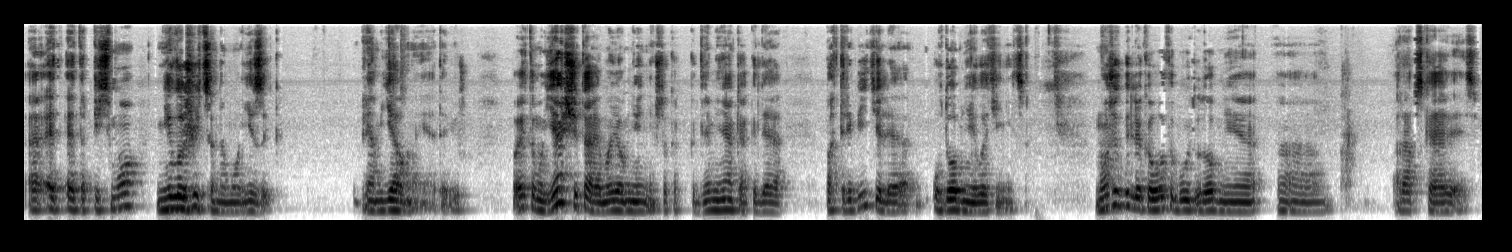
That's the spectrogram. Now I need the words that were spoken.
э, э, это письмо не ложится на мой язык. Прям явно я это вижу. Поэтому я считаю, мое мнение, что как для меня, как для потребителя, удобнее латиница. Может быть, для кого-то будет удобнее э, арабская вязь.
